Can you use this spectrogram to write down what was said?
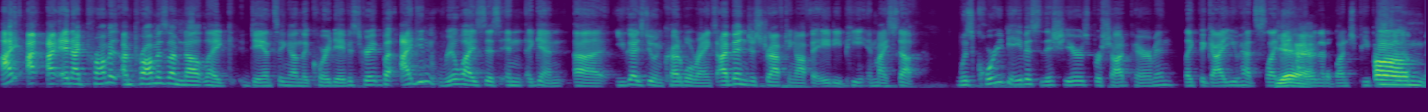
I, I, I and I promise I promise I'm not like dancing on the Corey Davis grade, but I didn't realize this. And again, uh, you guys do incredible ranks. I've been just drafting off of ADP in my stuff. Was Corey Davis this year's Breshad Perriman, like the guy you had slightly Yeah. higher than a bunch of people? Um?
